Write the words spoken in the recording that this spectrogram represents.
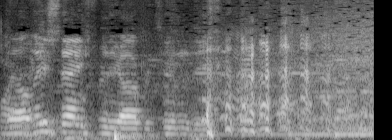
Well, at least thanks for the opportunity.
